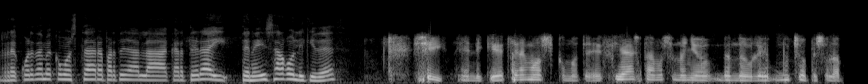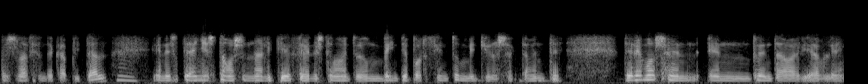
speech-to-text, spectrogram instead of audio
recuérdame cómo está repartida la cartera y ¿tenéis algo de liquidez? Sí, en liquidez tenemos, como te decía, estamos un año dándole mucho peso a la preservación de capital. Mm. En este año estamos en una liquidez en este momento de un 20%, un 21 exactamente. Tenemos en, en renta variable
